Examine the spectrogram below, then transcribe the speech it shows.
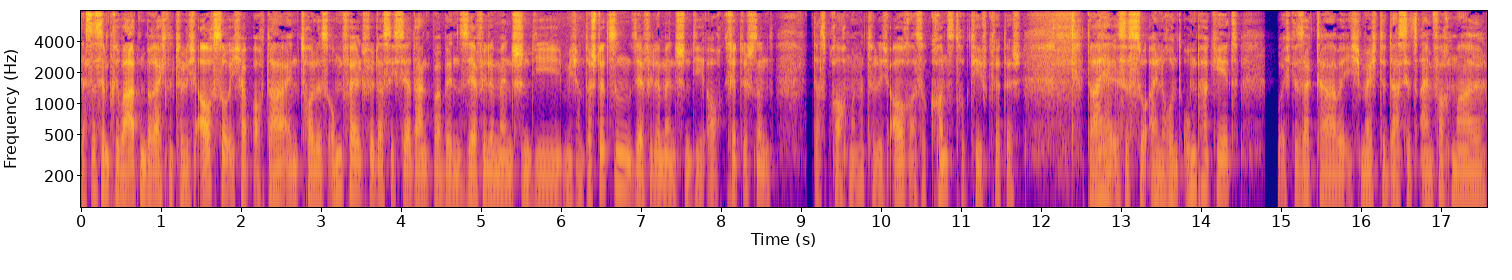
Das ist im privaten Bereich natürlich auch so. Ich habe auch da ein tolles Umfeld, für das ich sehr dankbar bin. Sehr viele Menschen, die mich unterstützen, sehr viele Menschen, die auch kritisch sind. Das braucht man natürlich auch, also konstruktiv kritisch. Daher ist es so ein Rundumpaket, wo ich gesagt habe, ich möchte das jetzt einfach mal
